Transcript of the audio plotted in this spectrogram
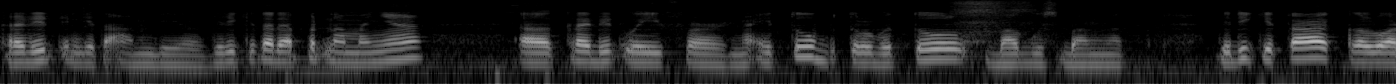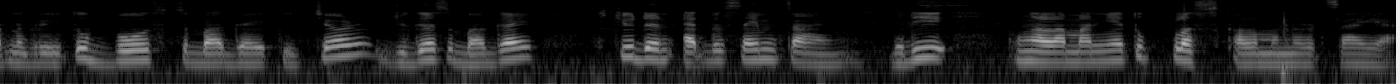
kredit yang kita ambil. Jadi kita dapat namanya uh, credit waiver. Nah itu betul-betul bagus banget. Jadi kita ke luar negeri itu both sebagai teacher juga sebagai student at the same time. Jadi pengalamannya itu plus kalau menurut saya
